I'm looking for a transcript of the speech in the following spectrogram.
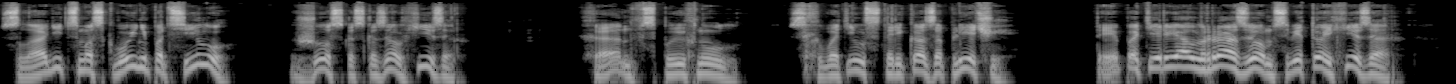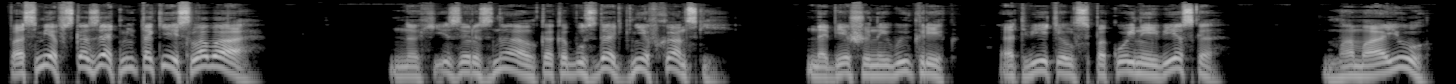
сладить с Москвой не под силу, жестко сказал Хизер. Хан вспыхнул, схватил старика за плечи. Ты потерял разум, святой Хизер, посмев сказать мне такие слова. Но Хизер знал, как обуздать гнев ханский. На бешеный выкрик ответил спокойно и веско. «Мамаю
